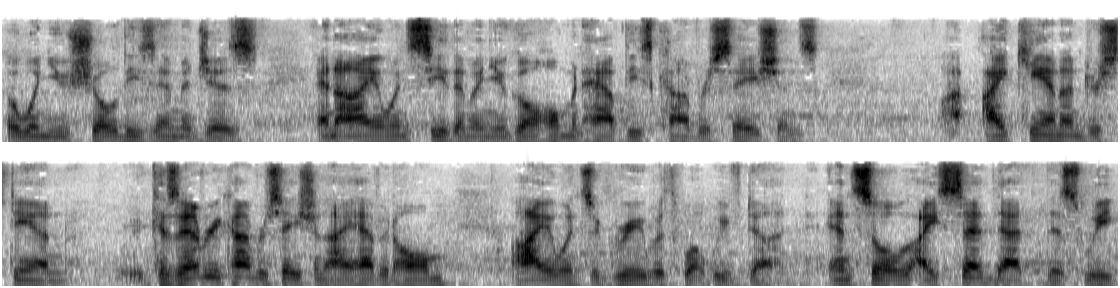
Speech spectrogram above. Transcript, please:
but when you show these images and Iowans see them and you go home and have these conversations, I can't understand because every conversation I have at home, Iowans agree with what we've done. And so I said that this week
